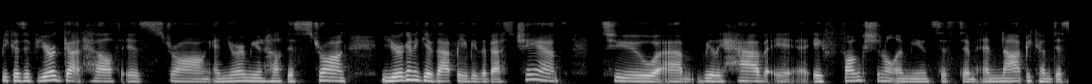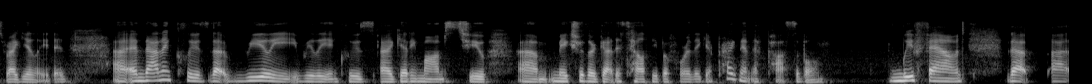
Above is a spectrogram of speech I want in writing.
Because if your gut health is strong and your immune health is strong, you're going to give that baby the best chance to um, really have a, a, functional immune system and not become dysregulated. Uh, and that includes, that really, really includes uh, getting moms to um, make sure their gut is healthy before they get pregnant if possible we found that uh,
